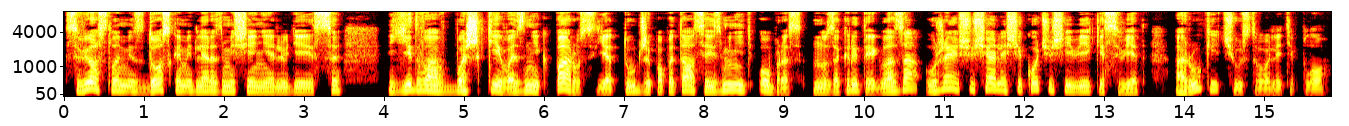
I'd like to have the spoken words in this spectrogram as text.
с веслами, с досками для размещения людей, с Едва в башке возник парус, я тут же попытался изменить образ, но закрытые глаза уже ощущали щекочущий веки свет, а руки чувствовали тепло.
